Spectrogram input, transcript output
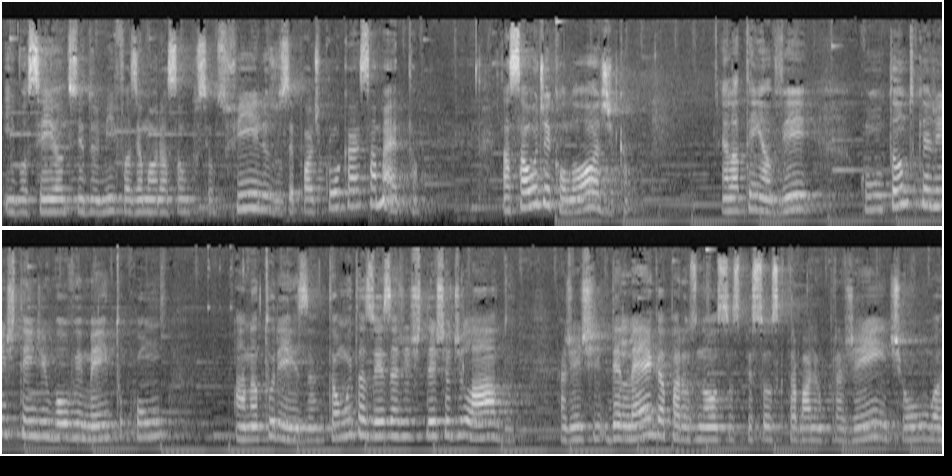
e você antes de dormir fazer uma oração com seus filhos, você pode colocar essa meta. A saúde ecológica, ela tem a ver com o tanto que a gente tem de envolvimento com a natureza. Então, muitas vezes a gente deixa de lado, a gente delega para as nossas pessoas que trabalham para a gente, ou a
